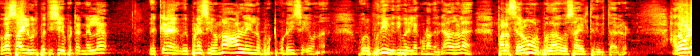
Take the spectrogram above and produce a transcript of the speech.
விவசாயிகள் உற்பத்தி செய்யப்பட்ட நெல்லை விற்பனை விற்பனை செய்யணும்னா ஆன்லைனில் போட்டு கொண்டு போய் செய்யணும் ஒரு புதிய விதிமுறையில கொண்டாந்துருக்கேன் அதனால பல சிரமம் இருப்பதாக விவசாயிகள் தெரிவித்தார்கள். அதோட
